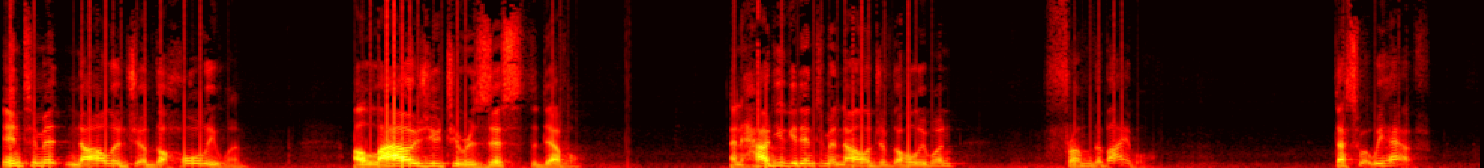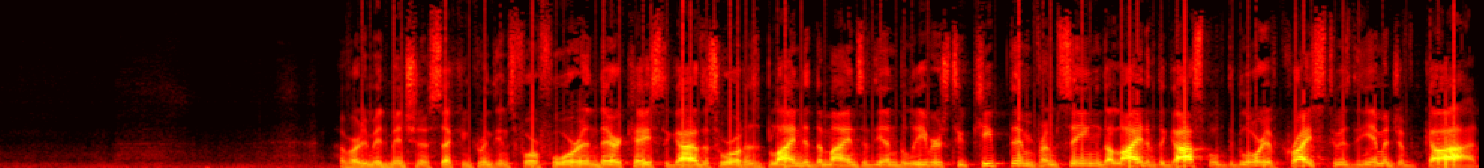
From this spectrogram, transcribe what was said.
Intimate knowledge of the Holy One allows you to resist the devil. And how do you get intimate knowledge of the Holy One? From the Bible. That's what we have. I've already made mention of 2 Corinthians 4 4. In their case, the God of this world has blinded the minds of the unbelievers to keep them from seeing the light of the gospel of the glory of Christ, who is the image of God.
